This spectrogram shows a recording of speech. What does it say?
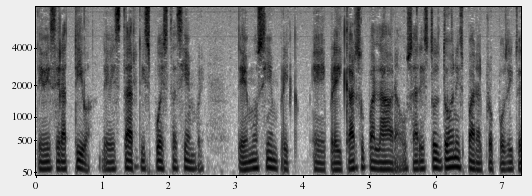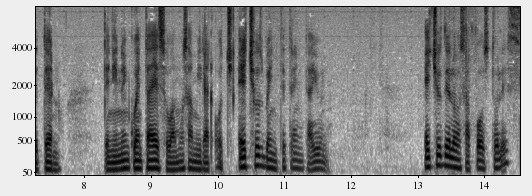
debe ser activa, debe estar dispuesta siempre. Debemos siempre eh, predicar su palabra, usar estos dones para el propósito eterno. Teniendo en cuenta eso, vamos a mirar Hechos 20:31. Hechos de los Apóstoles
